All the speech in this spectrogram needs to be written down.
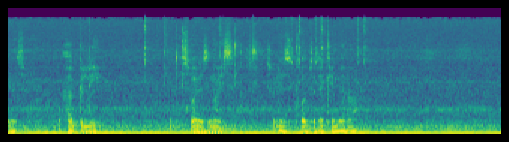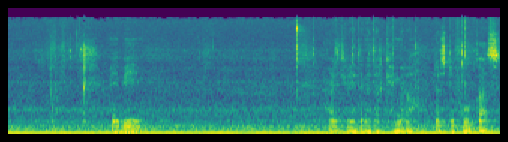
It's ugly. This one is nice. So let's go to the camera. Maybe I'll create another camera just to focus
